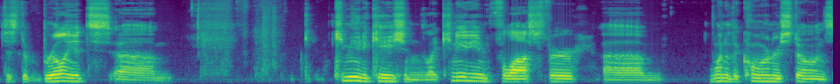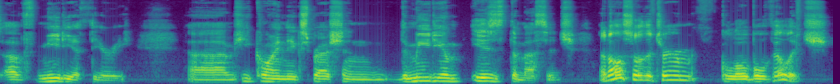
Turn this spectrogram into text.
just a brilliant um, communication, like Canadian philosopher, um, one of the cornerstones of media theory. Um, he coined the expression, the medium is the message, and also the term global village,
